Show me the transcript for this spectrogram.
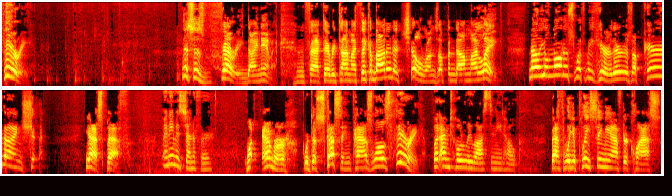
theory. This is very dynamic. In fact, every time I think about it, a chill runs up and down my leg. Now, you'll notice with me here, there is a paradigm shift. Yes, Beth. My name is Jennifer, Whatever, we're discussing Paslow's theory. but I'm totally lost and need help. Beth, will you please see me after class?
